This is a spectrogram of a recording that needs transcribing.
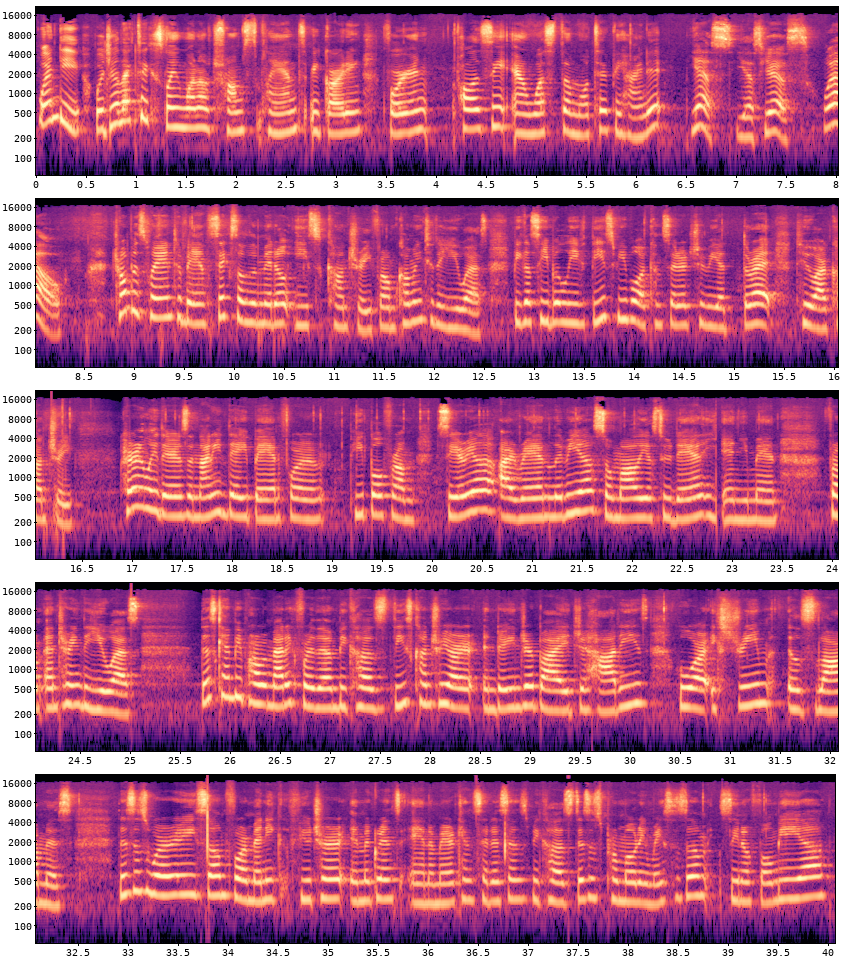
Wendy, would you like to explain one of Trump's plans regarding foreign policy and what's the motive behind it? Yes, yes, yes. Well, Trump is planning to ban six of the Middle East countries from coming to the U.S. because he believes these people are considered to be a threat to our country. Currently, there is a 90 day ban for people from Syria, Iran, Libya, Somalia, Sudan, and Yemen from entering the U.S. This can be problematic for them because these countries are endangered by jihadis who are extreme Islamists. This is worrisome for many future immigrants and American citizens because this is promoting racism, xenophobia,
